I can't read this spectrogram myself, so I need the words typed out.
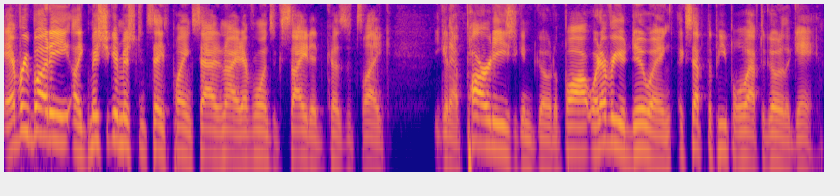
everybody, like Michigan, Michigan State's playing Saturday night. Everyone's excited because it's like you can have parties, you can go to bar, whatever you're doing, except the people who have to go to the game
